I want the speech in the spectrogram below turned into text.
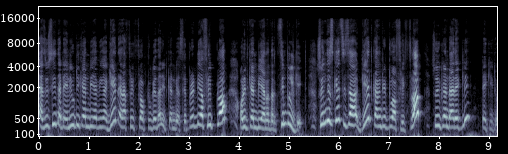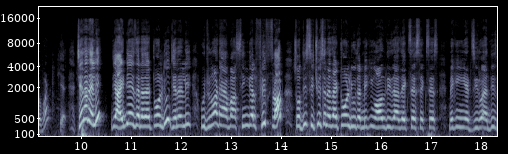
as you see that LUT can be having a gate and a flip flop together it can be a separately a flip flop or it can be another simple gate. So, in this case it is a gate connected to a flip flop. So, you can directly take it over here. Generally the idea is that as I told you generally we do not have a single flip flop. So, this situation as I told you that making all these as XS, XS making it 0 and this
